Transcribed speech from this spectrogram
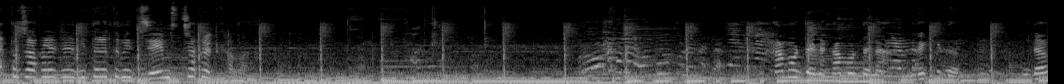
এত চকলেটের ভিতরে তুমি জেমস চকলেট খাবা। কামড় না কামড় তাই না রেখে দাও। দাও।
